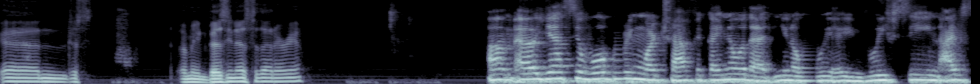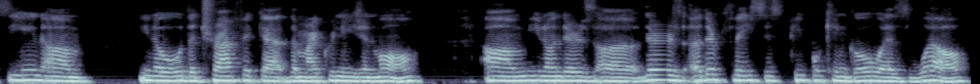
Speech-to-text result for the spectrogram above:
and just i mean busyness to that area? Um, uh, yes it will bring more traffic. I know that you know we we've seen i've seen um, you know the traffic at the micronesian mall. Um, you know, and there's uh, there's other places people can go as well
